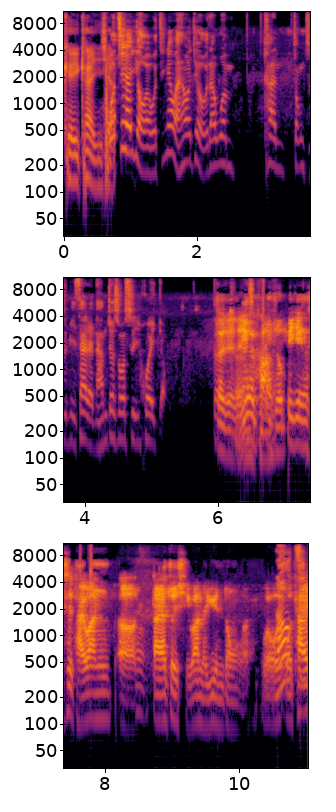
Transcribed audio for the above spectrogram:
可以看一下。我记得有诶，我今天晚上就有在问。看中职比赛的人，他们就说是会有。对对对，因为棒球毕竟是台湾呃大家最喜欢的运动了。我我我猜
